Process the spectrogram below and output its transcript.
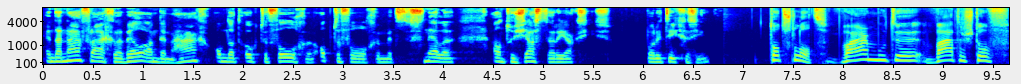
En daarna vragen we wel aan Den Haag om dat ook te volgen, op te volgen met snelle, enthousiaste reacties, politiek gezien. Tot slot, waar moeten waterstof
